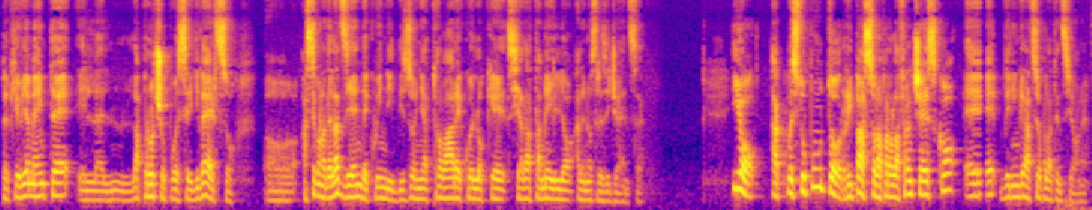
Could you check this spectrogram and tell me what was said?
perché ovviamente il, l'approccio può essere diverso uh, a seconda dell'azienda e quindi bisogna trovare quello che si adatta meglio alle nostre esigenze. Io a questo punto ripasso la parola a Francesco e vi ringrazio per l'attenzione.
